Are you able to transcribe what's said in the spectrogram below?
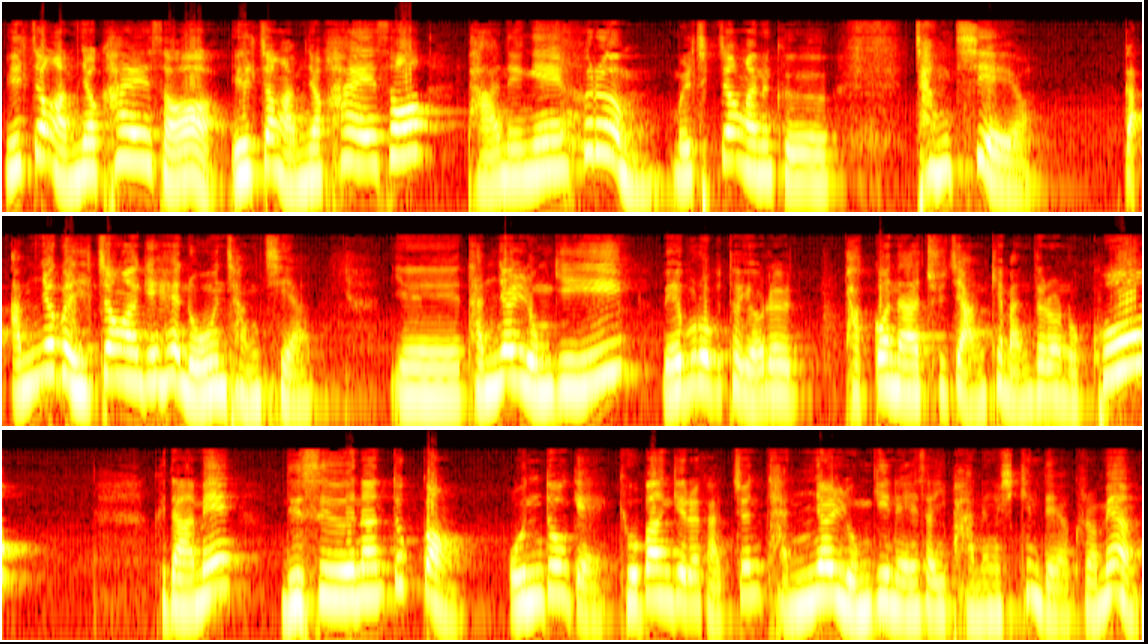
일정 압력 하에서 일정 압력 하에서 반응의 흐름을 측정하는 그 장치예요. 그러니까 압력을 일정하게 해 놓은 장치야. 예, 단열 용기 외부로부터 열을 받거나 주지 않게 만들어 놓고 그 다음에 느슨한 뚜껑, 온도계, 교반기를 갖춘 단열 용기 내에서 이 반응을 시킨대요. 그러면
